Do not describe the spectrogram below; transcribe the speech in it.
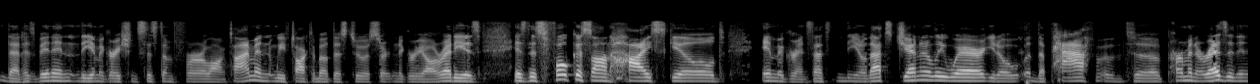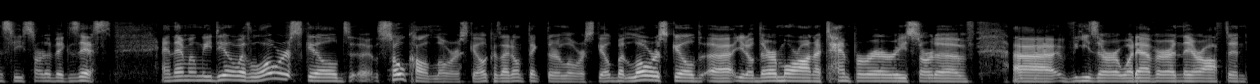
that has been in the immigration system for a long time and we've talked about this to a certain degree already is is this focus on high skilled immigrants. That's you know that's generally where you know the path to permanent residency sort of exists And then when we deal with lower skilled, uh, so-called lower skilled, because I don't think they're lower skilled, but lower skilled, uh, you know, they're more on a temporary sort of uh, visa or whatever, and they're often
